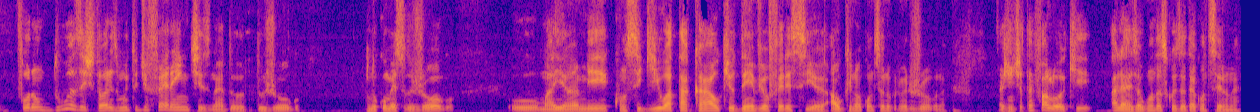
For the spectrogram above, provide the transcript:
foram duas histórias muito diferentes né, do, do jogo. no começo do jogo, o Miami conseguiu atacar o que o Denver oferecia, algo que não aconteceu no primeiro jogo, né? A gente até falou aqui, aliás, algumas das coisas até aconteceram, né?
